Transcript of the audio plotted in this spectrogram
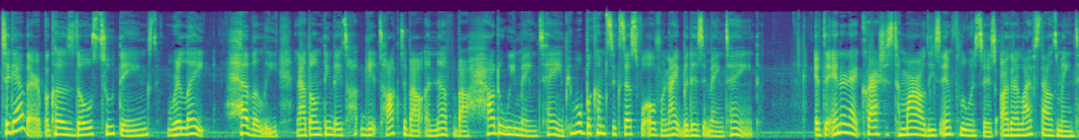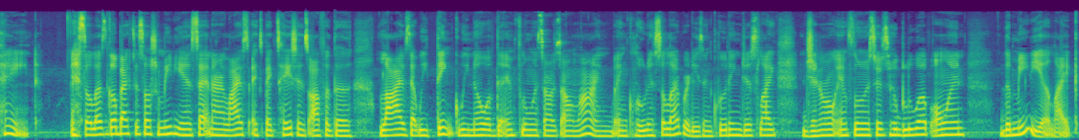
together because those two things relate. heavily and i don't think they t- get talked about enough about how do we maintain people become successful overnight but is it maintained if the internet crashes tomorrow these influencers are their lifestyles maintained and so let's go back to social media and setting our lives expectations off of the lives that we think we know of the influencers online, including celebrities, including just like general influencers who blew up on the media. Like,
